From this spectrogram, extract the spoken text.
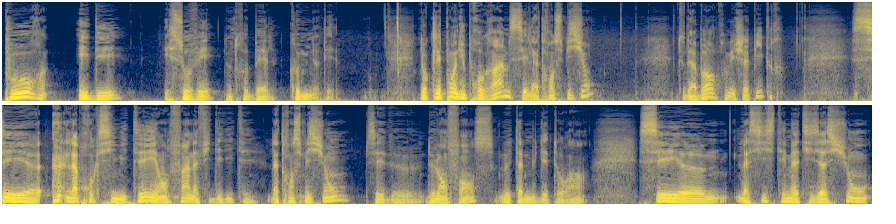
pour aider et sauver notre belle communauté. Donc les points du programme, c'est la transmission, tout d'abord, premier chapitre, c'est euh, la proximité et enfin la fidélité. La transmission, c'est de, l'enfance, le Talmud des Torah. C'est euh, la systématisation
